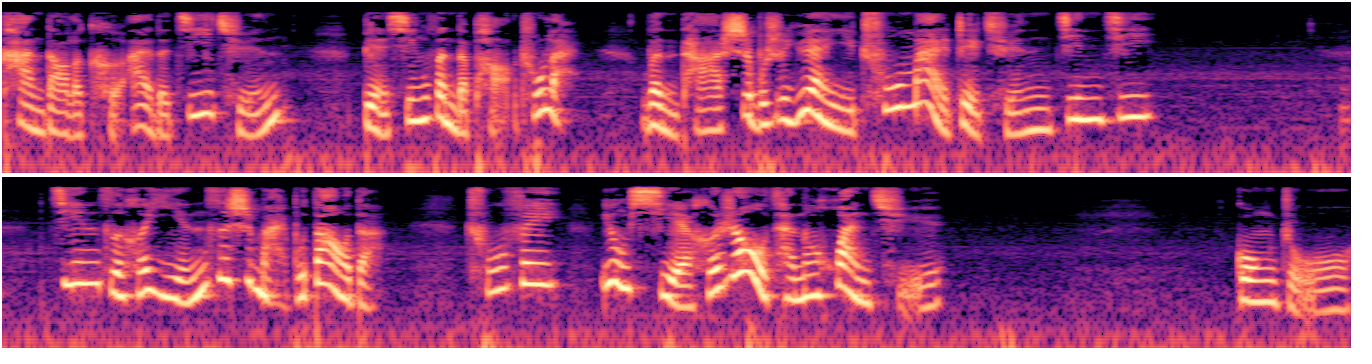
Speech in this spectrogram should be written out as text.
看到了可爱的鸡群，便兴奋的跑出来，问他是不是愿意出卖这群金鸡。金子和银子是买不到的，除非用血和肉才能换取。公主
